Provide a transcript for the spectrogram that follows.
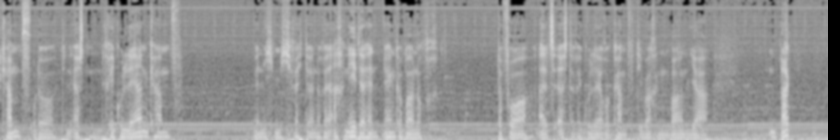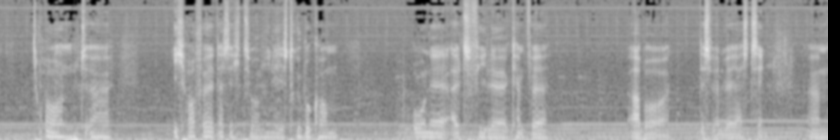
Kampf oder den ersten regulären Kampf. Wenn ich mich recht erinnere. Ach nee, der Hen Henker war noch davor als erster regulärer Kampf. Die Wachen waren ja ein Bug. Und äh, ich hoffe, dass ich zur Mine jetzt drüber komme ohne allzu viele Kämpfe, aber das werden wir erst sehen. Ähm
